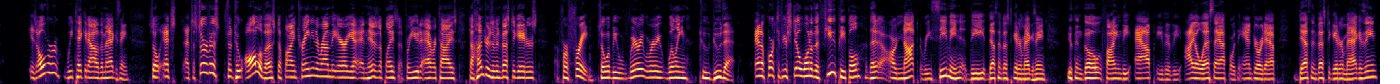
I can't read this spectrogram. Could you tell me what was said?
is over, we take it out of the magazine. So it's it's a service to, to all of us to find training around the area, and here's a place for you to advertise to hundreds of investigators for free. So we'll be very very willing to do that. And of course, if you're still one of the few people that are not receiving the Death Investigator magazine, you can go find the app, either the iOS app or the Android app, Death Investigator Magazine.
